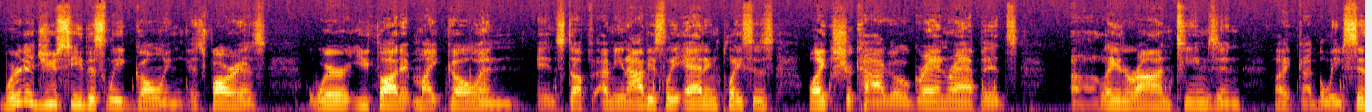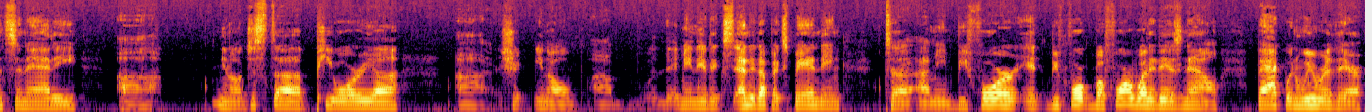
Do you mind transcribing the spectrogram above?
where did you see this league going as far as where you thought it might go and, and stuff? I mean, obviously adding places like Chicago, Grand Rapids, uh, later on teams in, like, I believe Cincinnati, uh, you know, just uh, Peoria uh, you know, uh, I mean, it ex- ended up expanding to. I mean, before it, before before what it is now. Back when we were there,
